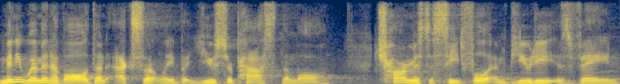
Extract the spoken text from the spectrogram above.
Many women have all done excellently, but you surpass them all. Charm is deceitful and beauty is vain,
